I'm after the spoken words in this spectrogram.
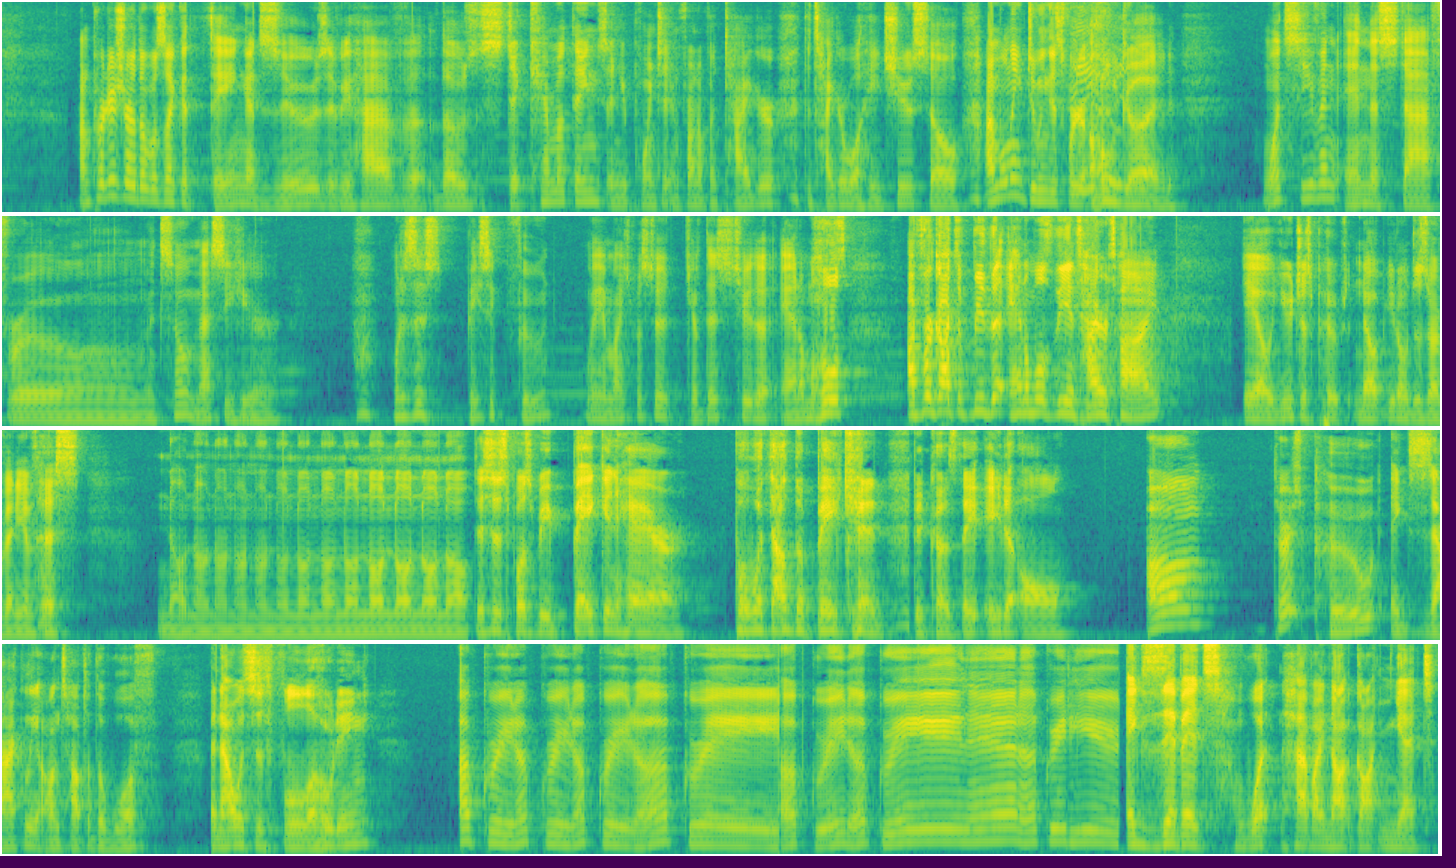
I'm pretty sure there was like a thing at zoos if you have uh, those stick camera things and you point it in front of a tiger, the tiger will hate you. So I'm only doing this for your own good. What's even in the staff room? It's so messy here. what is this? Basic food? Wait, am I supposed to give this to the animals? I forgot to feed the animals the entire time. Ew, you just pooped. Nope, you don't deserve any of this. No, no, no, no, no, no, no, no, no, no, no, no, no. This is supposed to be bacon hair but without the bacon because they ate it all. Um, there's poo exactly on top of the wolf, and now it's just floating. Upgrade, upgrade, upgrade, upgrade, upgrade, upgrade, and upgrade here. Exhibit, what have I not gotten yet?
